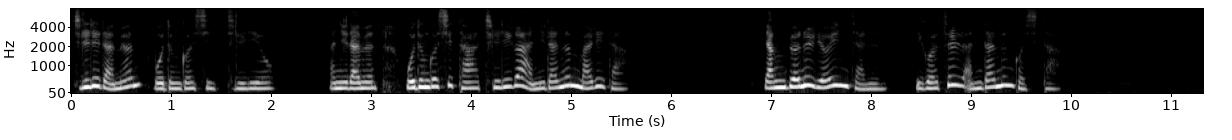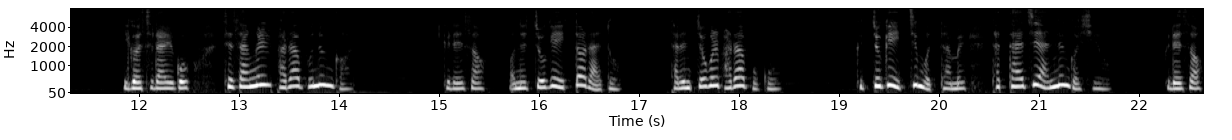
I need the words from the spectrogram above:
진리라면 모든 것이 진리요. 아니라면 모든 것이 다 진리가 아니라는 말이다. 양변을 여인 자는 이것을 안다는 것이다. 이것을 알고 세상을 바라보는 것. 그래서 어느 쪽에 있더라도 다른 쪽을 바라보고 그쪽에 있지 못함을 탓하지 않는 것이요. 그래서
